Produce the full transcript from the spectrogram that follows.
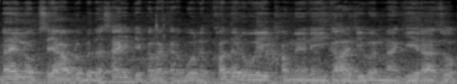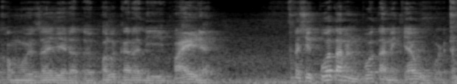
ડાયલોગ છે આપણે બધા સાહિત્ય કલાકાર બોલે ખદડ હોય ખમે નહીં ઘા જીવનના ઘેરા જોખમ હોય જાજેરા તો પલકારા દી ભાઈડા. પછી પોતાને પોતાને કહેવું પડે.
